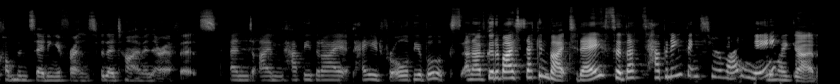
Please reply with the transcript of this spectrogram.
compensating your friends for their time and their efforts, and I'm happy that I paid for all of your books, and I've got to buy second bite today, so that's happening. Thanks for reminding me. Oh my god.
